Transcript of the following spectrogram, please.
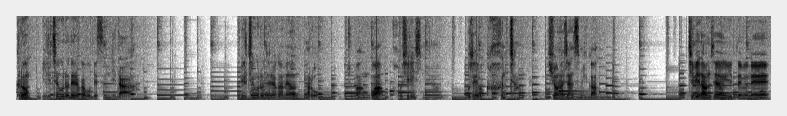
그럼 1층으로 내려가 보겠습니다. 1층으로 내려가면 바로 주방과 거실이 있습니다. 보세요. 큰 창. 시원하지 않습니까? 집이 남서형이기 때문에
